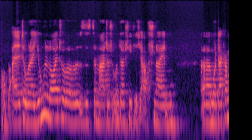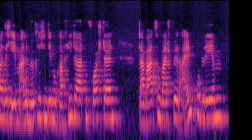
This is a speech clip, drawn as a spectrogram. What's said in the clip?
ob alte oder junge Leute systematisch unterschiedlich abschneiden. Ähm, und da kann man sich eben alle möglichen Demografiedaten vorstellen. Da war zum Beispiel ein Problem,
